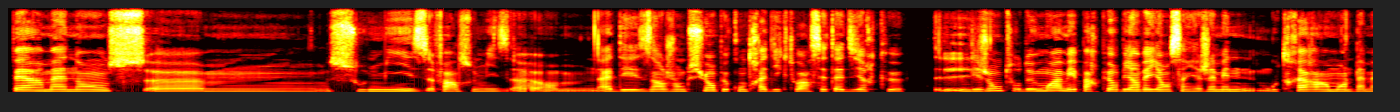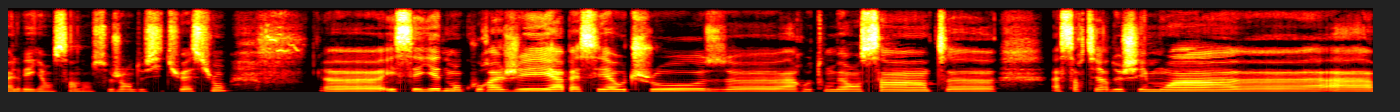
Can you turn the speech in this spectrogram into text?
permanence euh, soumise, enfin soumise euh, à des injonctions un peu contradictoires. C'est-à-dire que les gens autour de moi, mais par pure bienveillance, hein, il n'y a jamais ou très rarement de la malveillance hein, dans ce genre de situation, euh, essayaient de m'encourager à passer à autre chose, euh, à retomber enceinte, euh, à sortir de chez moi, à,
